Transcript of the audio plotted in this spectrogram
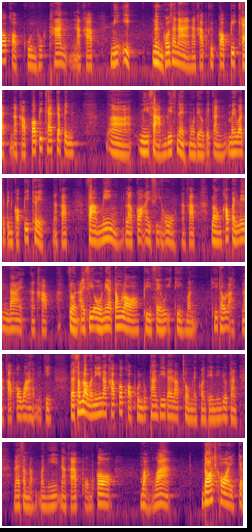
ก็ขอบคุณทุกท่านนะครับมีอีกหนึ่งโฆษณานะครับคือ Copycat นะครับ Copycat จะเป็นมี 3 business model ด้วยกัน ไม่ว่าจะเป็น Copy Trade นะครับ Farming แล้วก็ ICO นะครับ ลองเข้าไปเล่นได้นะครับ ส่วน ICO เนี่ยต้องรอ Pre-sale อีกทีวันที่เท่าไหร่นะครับ ก็ว่ากันอีกที แต่สำหรับวันนี้นะครับก็ขอบคุณทุกท่านที่ได้รับชมในคอนเทนต์นี้ด้วยกัน และสำหรับวันนี้นะครับ ผมก็หวังว่า Dogecoin จะ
